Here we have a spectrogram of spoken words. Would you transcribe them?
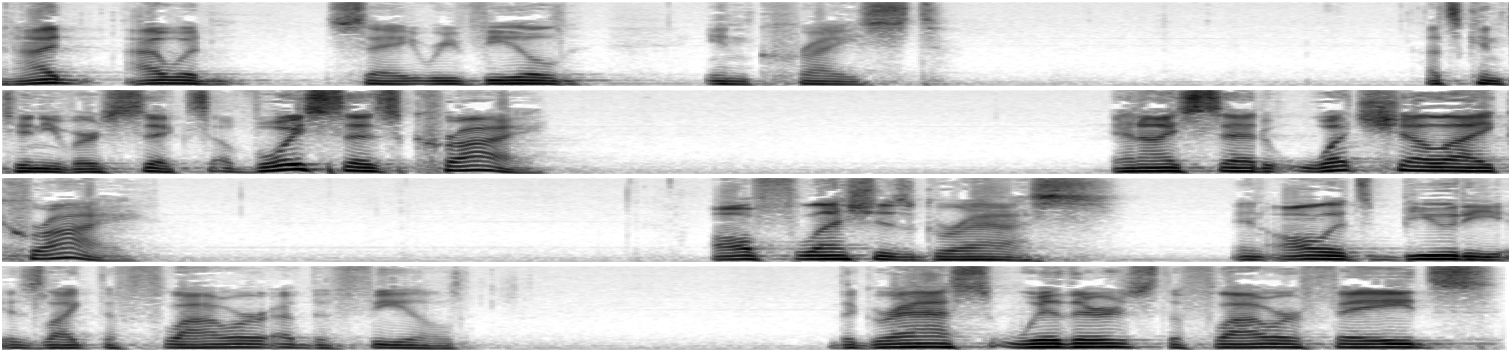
And I, I would say revealed in Christ. Let's continue, verse 6. A voice says, Cry. And I said, What shall I cry? All flesh is grass, and all its beauty is like the flower of the field. The grass withers, the flower fades.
